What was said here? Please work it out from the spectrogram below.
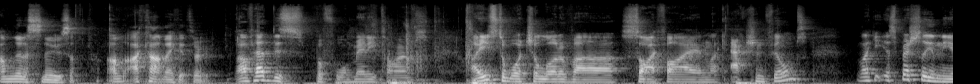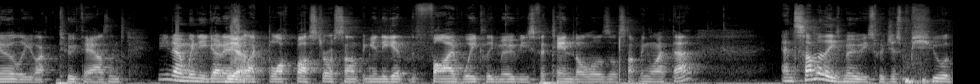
I'm gonna snooze. I'm, I can't make it through. I've had this before many times. I used to watch a lot of uh, sci-fi and like action films, like especially in the early like two thousands. You know when you go down Yeah. to like Blockbuster or something and you get the five weekly movies for ten dollars or something like that. And some of these movies were just pure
